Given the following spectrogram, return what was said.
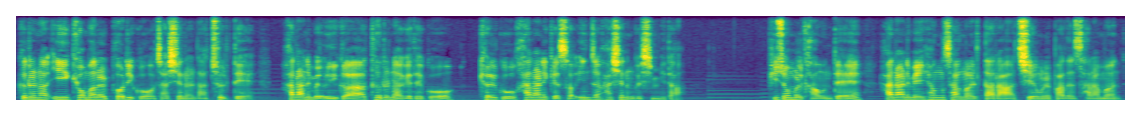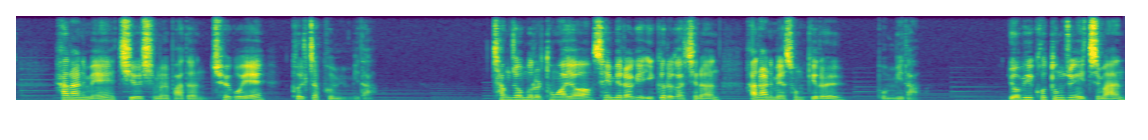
그러나 이 교만을 버리고 자신을 낮출 때 하나님의 의가 드러나게 되고 결국 하나님께서 인정하시는 것입니다. 피조물 가운데 하나님의 형상을 따라 지음을 받은 사람은 하나님의 지으심을 받은 최고의 걸작품입니다. 창조물을 통하여 세밀하게 이끌어 가시는 하나님의 손길을 봅니다. 욥이 고통 중에 있지만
